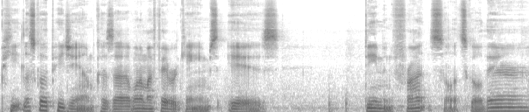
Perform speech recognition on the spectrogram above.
P let's go to PGM because uh, one of my favorite games is Demon Front. So let's go there.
